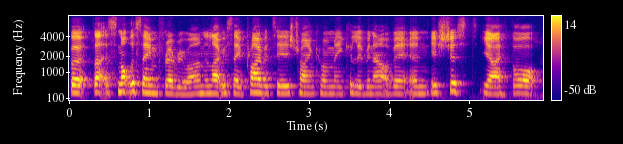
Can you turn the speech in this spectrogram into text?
But that's not the same for everyone. And like we say, privateers try and come and make a living out of it. And it's just yeah, I thought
